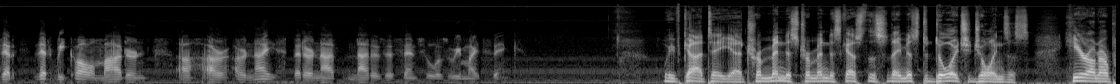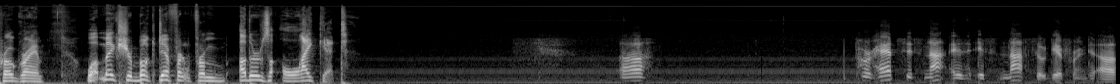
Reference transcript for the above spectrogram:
that that we call modern uh, are are nice, but are not not as essential as we might think. We've got a, a uh, tremendous, tremendous guest this today. Mr. Deutsche joins us here on our program. What makes your book different from others like it? Uh, perhaps it's not it's not so different. Uh,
